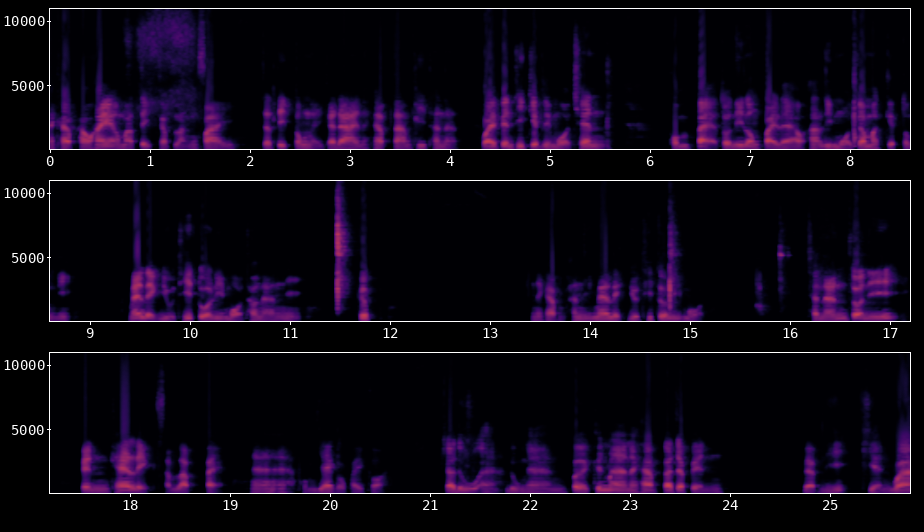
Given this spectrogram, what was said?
นะครับเขาให้เอามาติดกับหลังไฟ จะติดตรงไหนก็ได้นะครับ ตามที่ถนัด ไว้เป็นที่เก็บรีโมทเช่น ผมแปะตัวนี้ลงไปแล้วอ่ารีโมทก็มาเก็บตรงนี้ แม่เหล็กอยู่ที่ตัวรีโมทเท่านั้นนี่กึ๊บนะครับอันนี้แม่เหล็กอยู่ที่ตัวรีโมทฉะนั้นตัวนี้เป็นแค่เหล็กสำหรับแปะนะอะผมแยกออกไปก่อน ก็ดูอะดูงานเปิดขึ้นมานะครับ ก็จะเป็นแบบนี้เขียนว่า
